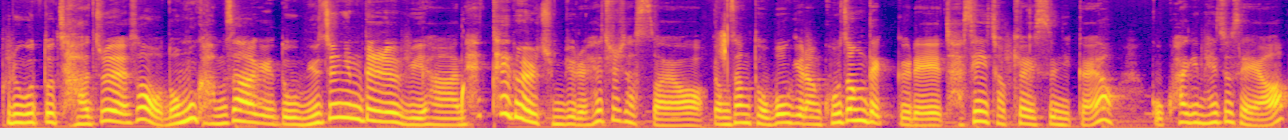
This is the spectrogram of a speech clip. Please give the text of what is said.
그리고 또 자주에서 너무 감사하게도 뮤즈님들을 위한 혜택을 준비를 해주셨어요. 영상 더보기랑 고정 댓글에 자세히 적혀 있으 니까요. 꼭 확인해 주세요.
